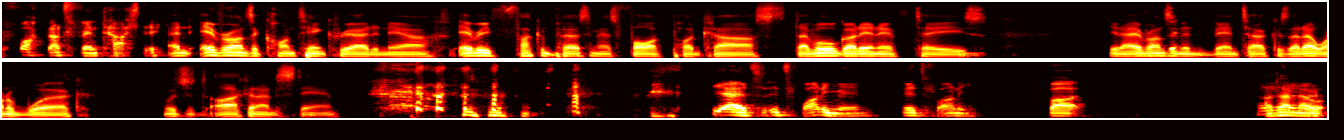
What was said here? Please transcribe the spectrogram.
fuck, that's fantastic. and everyone's a content creator now. Every fucking person has five podcasts. They've all got NFTs. You know, everyone's an inventor because they don't want to work, which is I can understand. Yeah, it's it's funny, man. It's funny. But I don't know.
